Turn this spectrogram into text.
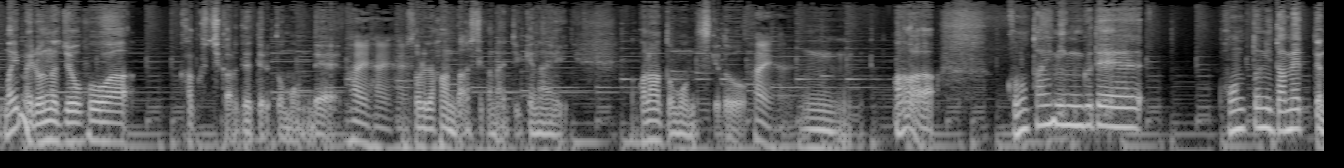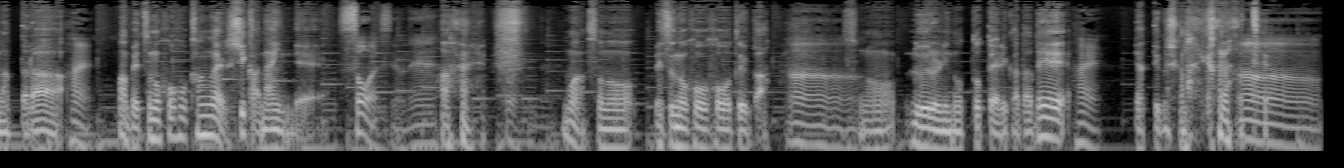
い。まあ今いろんな情報は各地から出てると思うんで、はいはいはい。それで判断していかないといけないのかなと思うんですけど、はいはい。うん。まあだから、このタイミングで本当にダメってなったら、はい。まあ別の方法考えるしかないんで、そうですよね。はい。そうですまあその別の方法というか、うんうんうん。そのルールにのっとったやり方ではい。やっていくしかないかなうんうんうん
